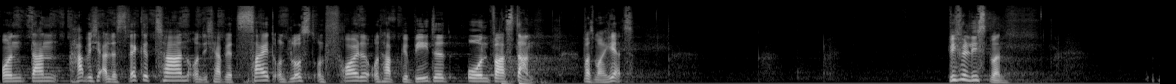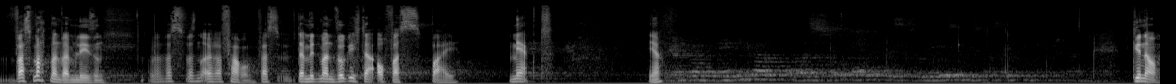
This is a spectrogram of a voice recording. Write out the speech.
Und dann habe ich alles weggetan und ich habe jetzt Zeit und Lust und Freude und habe gebetet. Und was dann? Was mache ich jetzt? Wie viel liest man? Was macht man beim Lesen? Was, was sind eure Erfahrungen? Was, damit man wirklich da auch was bei merkt. Ja? Genau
